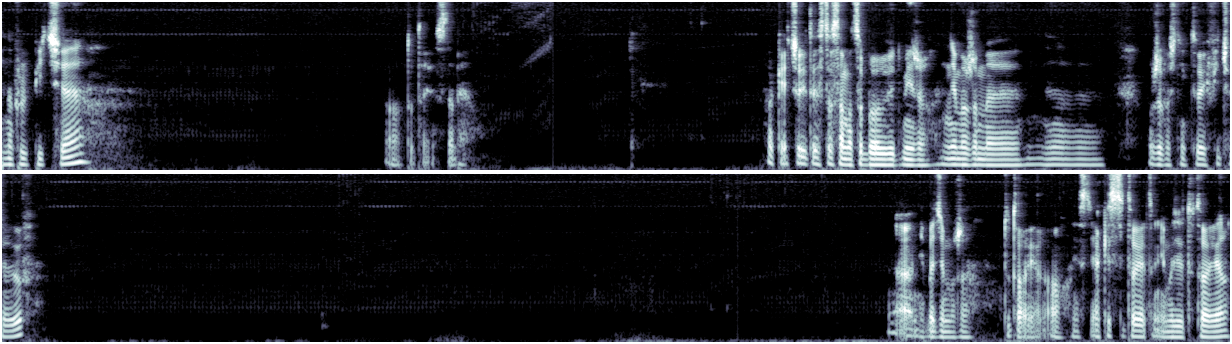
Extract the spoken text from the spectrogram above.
na pulpicie. O, tutaj jest, dobra. Ok, czyli to jest to samo, co było w Wiedźmirze. Nie możemy e, używać niektórych feature'ów. A, nie będzie może tutorial. O, jest, jak jest tutorial, to nie będzie tutorial.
